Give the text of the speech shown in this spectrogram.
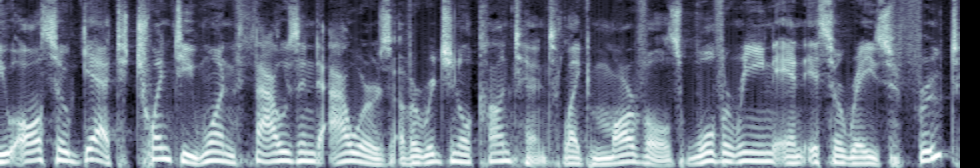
You also get 21,000 hours of original content like Marvel's Wolverine and Issa Rae's Fruit,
